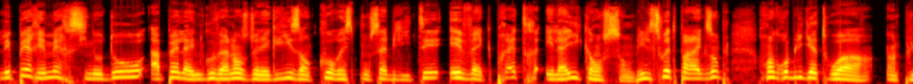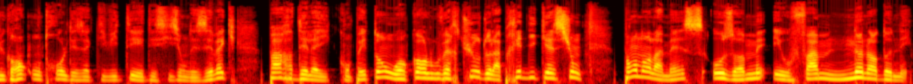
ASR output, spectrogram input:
Les pères et mères synodaux appellent à une gouvernance de l'Église en co-responsabilité évêques, prêtres et laïcs ensemble. Ils souhaitent par exemple rendre obligatoire un plus grand contrôle des activités et décisions des évêques par des laïcs compétents ou encore l'ouverture de la prédication pendant la messe aux hommes et aux femmes non ordonnées.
